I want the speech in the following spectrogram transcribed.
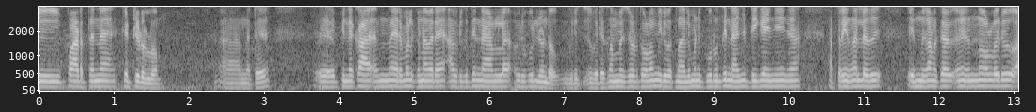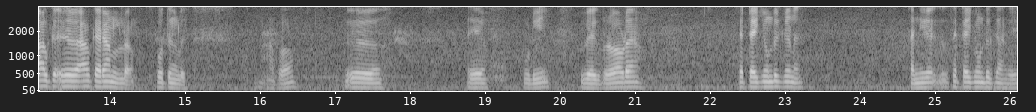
ഈ പാടത്തന്നെ കെട്ടിയിടുള്ളൂ. എന്നിട്ട് പിന്നെ കാ നേരം വെളുക്കണവരെ അവർക്ക് തിന്നാനുള്ള ഒരു പുല്ലുണ്ടാവും. ഇവർ ഇവരെ സംബന്ധിച്ചിടത്തോളം ഇരുപത്തിനാല് മണിക്കൂറും തിന്നാൻ കിട്ടി കഴിഞ്ഞ് കഴിഞ്ഞാൽ അത്രയും നല്ലത് എന്ന് കണക്ക എന്നുള്ളൊരു ആൾക്കാ ആൾക്കാരാണല്ലോ പോത്തുങ്ങൾ അപ്പോൾ കൂടി വിവേക് ബ്രോ അവിടെ സെറ്റാക്കിക്കൊണ്ട് നിൽക്കുകയാണ് കഞ്ഞി സെറ്റാക്കിക്കൊണ്ട് നിൽക്കുക അതെ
